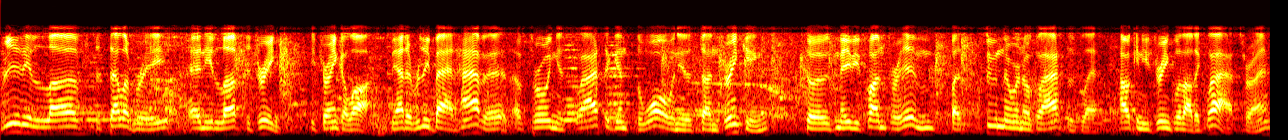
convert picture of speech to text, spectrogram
really loved to celebrate and he loved to drink. He drank a lot. He had a really bad habit of throwing his glass against the wall when he was done drinking. So it was maybe fun for him, but soon there were no glasses left. How can you drink without a glass, right?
